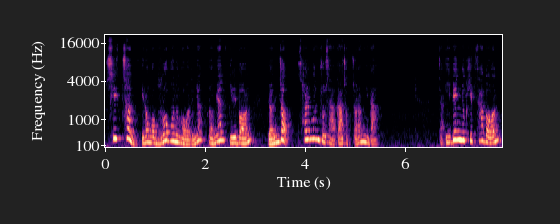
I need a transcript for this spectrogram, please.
실천 이런 거 물어보는 거거든요. 그러면 1번 면접, 설문조사가 적절합니다. 자, 264번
